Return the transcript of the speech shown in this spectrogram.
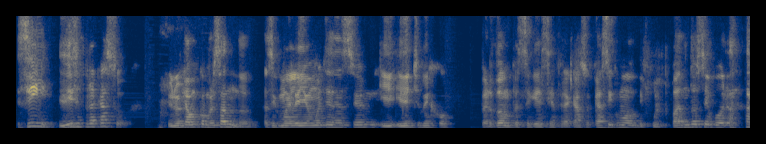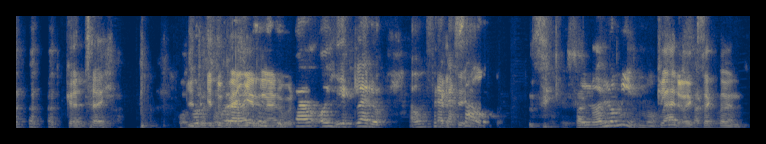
Sí, y dice fracaso. Y nos quedamos conversando, así como le dio mucha atención y, de hecho me dijo, perdón, pensé que decía fracaso, casi como disculpándose por, ¿cachai? y porque tú ayer en el Oye, claro, a un fracasado. Sí. no es lo mismo. Claro, exactamente.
